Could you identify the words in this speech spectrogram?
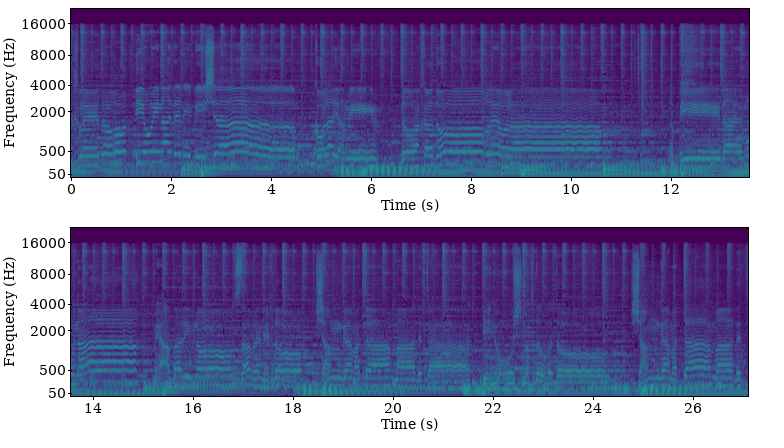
וכך לדורות יהיו עיניי וליבי שם כל הימים, דור אחר דור לעולם. לפיד האמונה מאבא לבנו, סב לנכדו, שם גם אתה עמדת, בינו שנות דור ודור. שם גם אתה עמדת,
